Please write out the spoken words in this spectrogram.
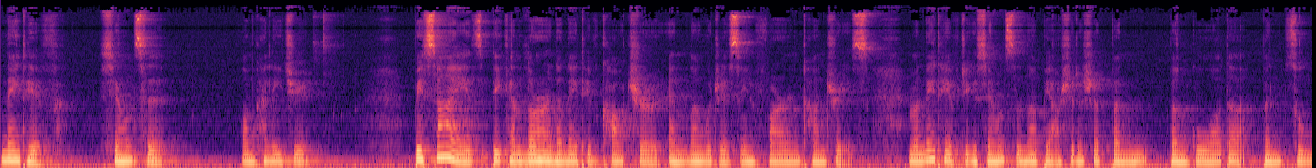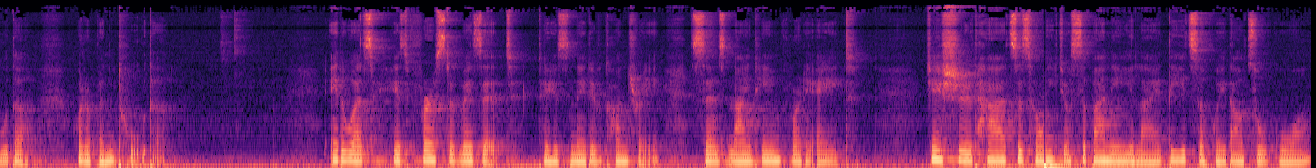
Native 形容词，我们看例句。Besides, they can learn the native culture and languages in foreign countries. 那么 native 这个形容词呢，表示的是本本国的、本族的或者本土的。It was his first visit to his native country since 1948. 这是他自从1948年以来第一次回到祖国，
